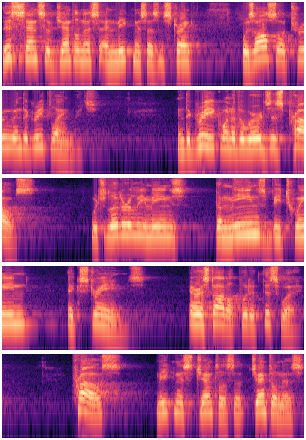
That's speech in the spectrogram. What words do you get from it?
This sense of gentleness and meekness as a strength was also true in the Greek language. In the Greek, one of the words is praus, which literally means the means between extremes. Aristotle put it this way Praus, meekness, gentleness,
